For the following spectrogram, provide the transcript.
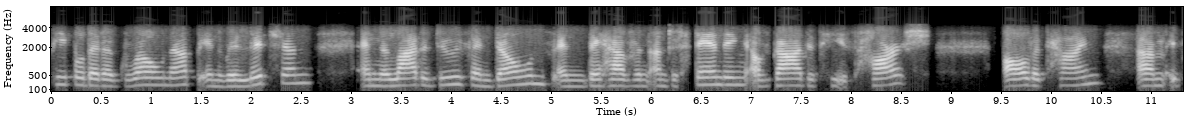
people that are grown up in religion and a lot of do's and don'ts and they have an understanding of God that He is harsh all the time. Um, it's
